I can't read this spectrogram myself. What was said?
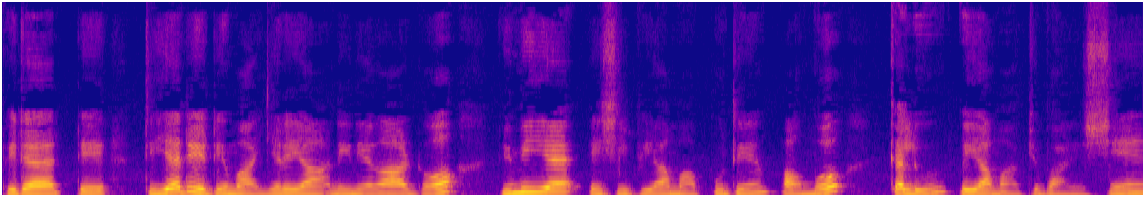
ဖိတတ်တဲ့ဒီရက်တွေတင်းမှာရရအနေနဲ့ကတော့မိမိရဲ့အိမ်ရှိဖျားမှာပူတင်ပေါင်မို့ကလူပေးရမှာဖြစ်ပါတယ်ရှင်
